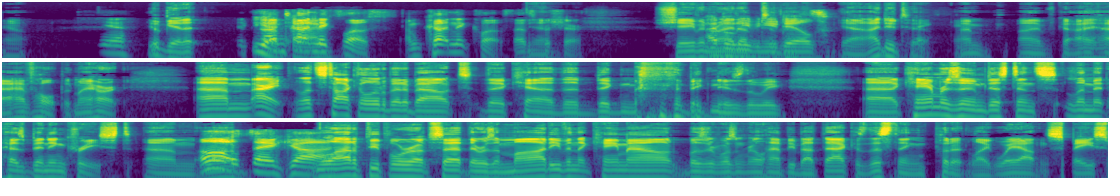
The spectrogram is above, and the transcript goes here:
Yeah, yeah, you'll get it. You I'm cutting it close. I'm cutting it close. That's Yeah. for sure. Shaving I right believe up in to you, the-. Yeah, I do too. I'm. I've. got- I have hope in my heart. Um. All right. Let's talk a little bit about the ca- the big the big news of the week. Uh, camera zoom distance limit has been increased. Um, Oh, of- thank God. A lot of people were upset. There was a mod even that came out. Blizzard wasn't real happy about that because this thing put it like way out in space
